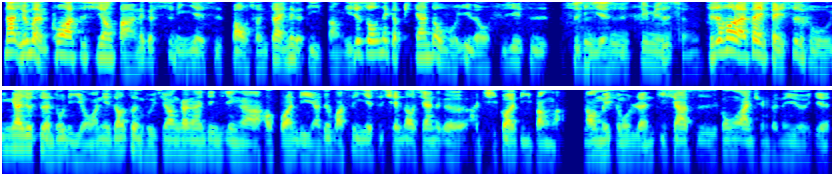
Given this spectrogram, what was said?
那原本库哈斯希望把那个士林夜市保存在那个地方，也就是说，那个皮蛋豆腐一楼实际是士林夜市，是是地面层。只是后来被北市府应该就是很多理由啊，你也知道政府希望干干净净啊，好管理啊，就把士林夜市迁到现在那个很奇怪的地方嘛，然后没什么人，地下室公共安全可能也有一点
